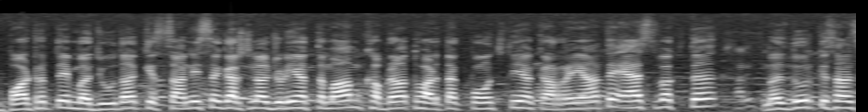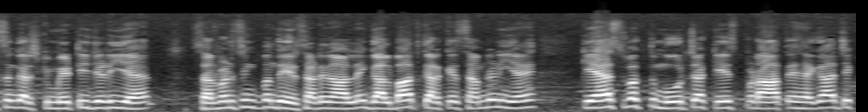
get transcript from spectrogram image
ਬਾਰਡਰ ਤੇ ਮੌਜੂਦ ਆ ਕਿਸਾਨੀ ਸੰਘਰਸ਼ ਨਾਲ ਜੁੜੀਆਂ ਤਮਾਮ ਖਬਰਾਂ ਤੁਹਾਡੇ ਤੱਕ ਪਹੁੰਚਦੀਆਂ ਕਰ ਰਹੇ ਹਾਂ ਤੇ ਇਸ ਵਕਤ ਮਜ਼ਦੂਰ ਕਿਸਾਨ ਸੰਘਰਸ਼ ਕਮੇਟੀ ਜਿਹੜੀ ਹੈ, ਸਰਵਣ ਸਿੰਘ ਪੰਧੇਰ ਸਾਡੇ ਨਾਲ ਨੇ। ਗੱਲਬਾਤ ਕਰਕੇ ਸਮਝਣੀ ਹੈ ਕਿ ਇਸ ਵਕਤ ਮੋਰਚਾ ਕੇਸ ਪੜਾ ਤੇ ਹੈਗਾ। ਜਿੱਕ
